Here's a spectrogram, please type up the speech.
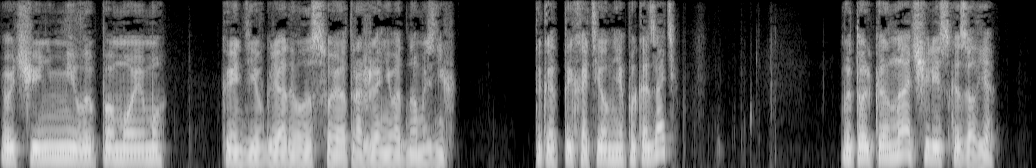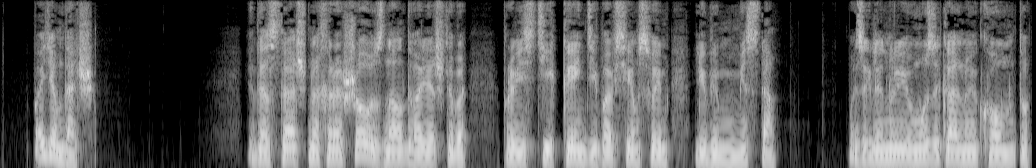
«Очень мило, по-моему», — Кэнди вглядывала свое отражение в одном из них. «Так это ты хотел мне показать?» Мы только начали, — сказал я. Пойдем дальше. Я достаточно хорошо узнал дворец, чтобы провести Кэнди по всем своим любимым местам. Мы заглянули в музыкальную комнату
